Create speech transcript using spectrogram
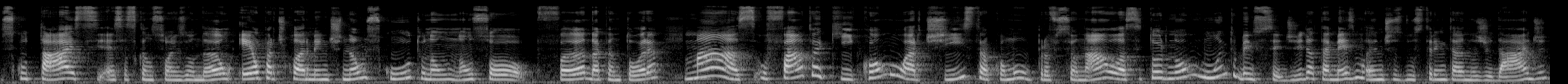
escutar esse, essas canções ou não. Eu, particularmente, não escuto, não, não sou fã da cantora, mas o fato é que, como artista, como profissional, ela se tornou muito bem sucedida, até mesmo antes dos 30 anos de idade,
